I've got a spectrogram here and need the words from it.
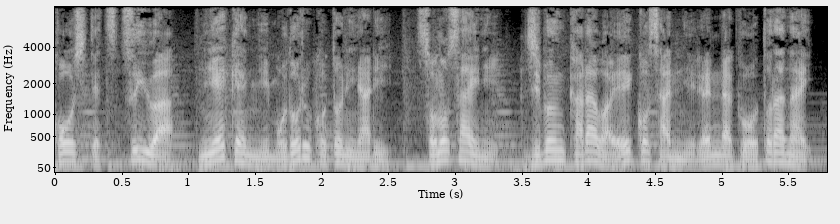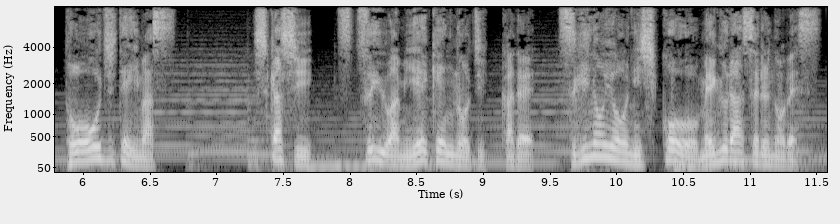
こうして筒井は三重県に戻ることになり、その際に自分からは英子さんに連絡を取らないと応じています。しかし、筒井は三重県の実家で次のように思考を巡らせるのです。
